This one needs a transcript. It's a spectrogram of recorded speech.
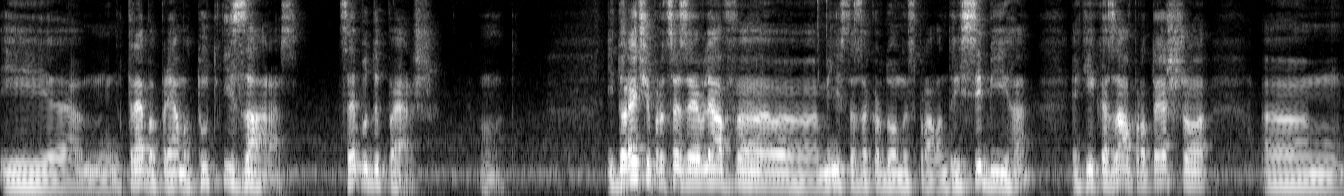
І ем, треба прямо тут і зараз. Це буде перше. От. І, до речі, про це заявляв е, міністр закордонних справ Андрій Сибіга, який казав про те, що ем,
